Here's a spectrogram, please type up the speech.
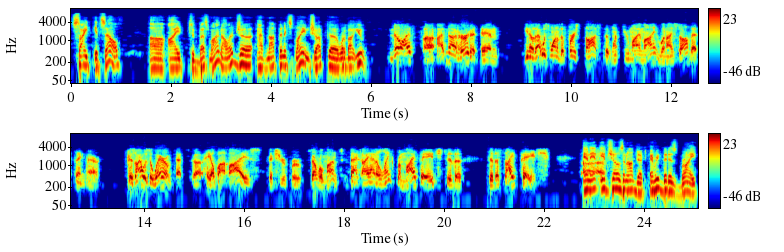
site itself, uh, I, to the best of my knowledge, uh, have not been explained. Chuck, uh, what about you? No, I've uh, I've not heard it, and you know that was one of the first thoughts that went through my mind when I saw that thing there, because I was aware of that uh, Hale-Bopp eyes picture for several months. In fact, I had a link from my page to the to the site page. And uh, it, it shows an object every bit as bright.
